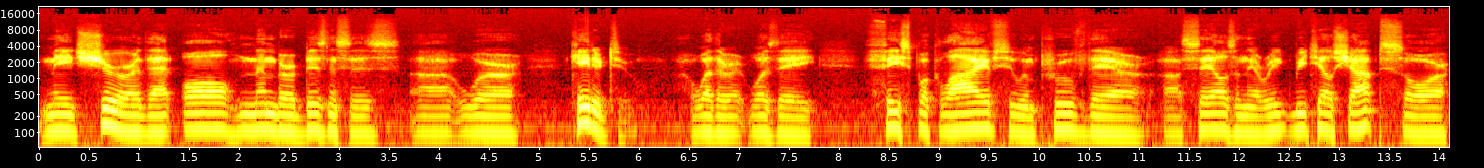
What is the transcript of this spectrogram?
made sure that all member businesses uh, were catered to, whether it was a Facebook Lives to improve their uh, sales in their re- retail shops or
